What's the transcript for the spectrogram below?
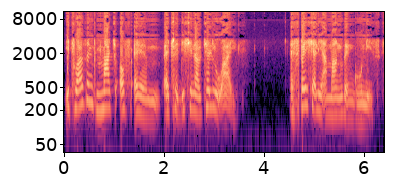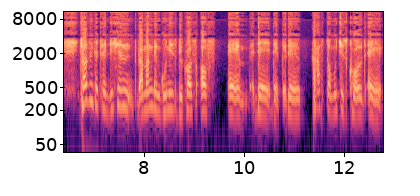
It wasn't much of um, a tradition, I'll tell you why. especially among the Ngunis. It wasn't a tradition among the Ngunis because of um, the, the, the custom which is called a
